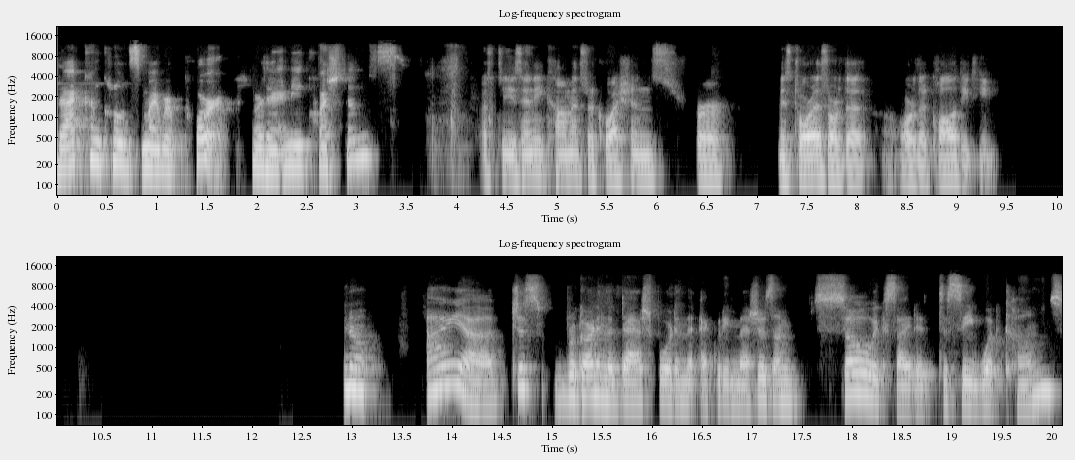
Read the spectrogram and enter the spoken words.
that concludes my report. Are there any questions? Trustees, any comments or questions for Ms. Torres or the or the quality team? You know, I uh, just regarding the dashboard and the equity measures, I'm so excited to see what comes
